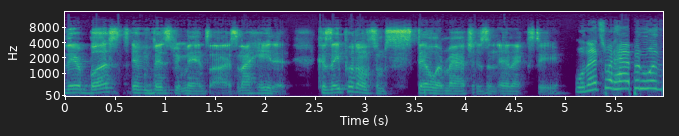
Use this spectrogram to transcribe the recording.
they're bust in Vince McMahon's eyes, and I hate it because they put on some stellar matches in NXT. Well, that's what happened with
